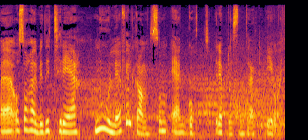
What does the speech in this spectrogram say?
Eh, og så har vi de tre nordlige fylkene som er godt representert i år.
